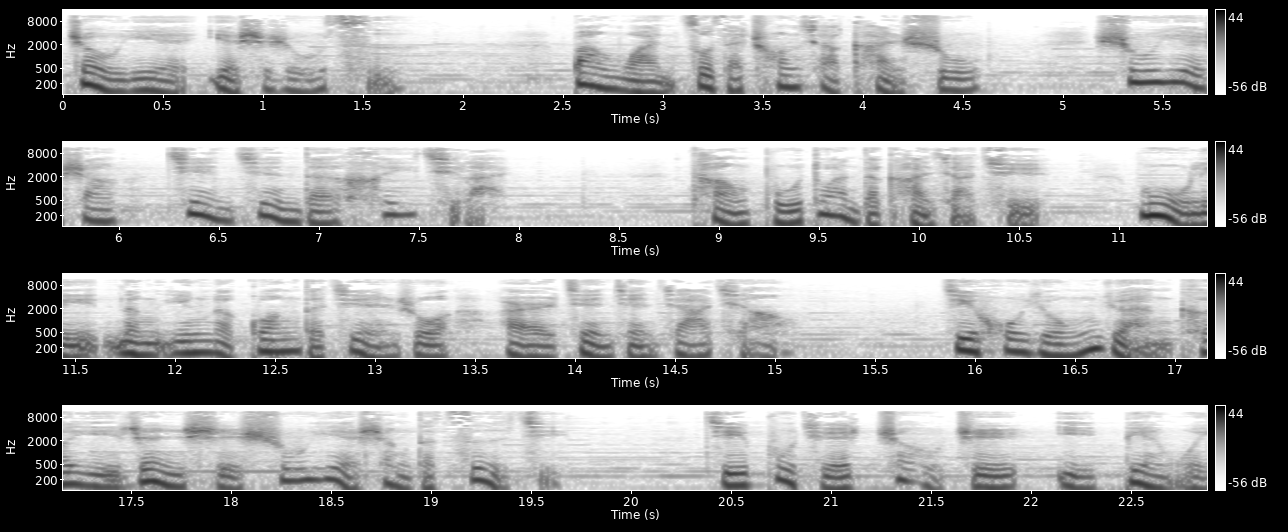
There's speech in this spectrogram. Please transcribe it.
昼夜也是如此。傍晚坐在窗下看书，书页上渐渐的黑起来。倘不断的看下去，目力能因了光的渐弱而渐渐加强，几乎永远可以认识书页上的字迹，即不觉骤之已变为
